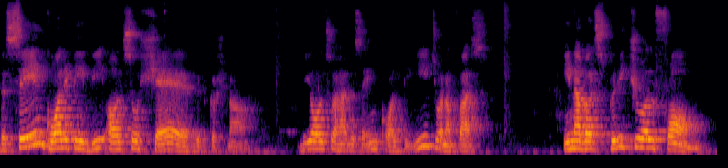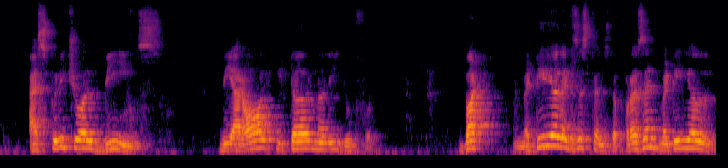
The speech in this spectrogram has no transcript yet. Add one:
the same quality we also share with Krishna. We also have the same quality, each one of us. In our spiritual form, as spiritual beings, we are all eternally youthful. But material existence, the present material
